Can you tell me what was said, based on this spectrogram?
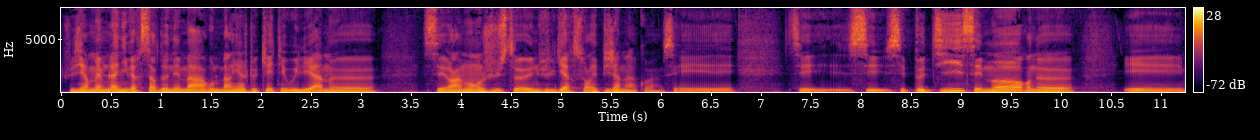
je veux dire, même l'anniversaire de Neymar ou le mariage de Kate et William, euh, c'est vraiment juste une vulgaire soirée pyjama, quoi. C'est, c'est, petit, c'est morne, euh, et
